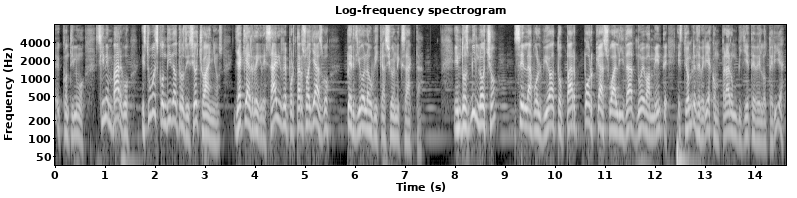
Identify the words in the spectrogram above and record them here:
Eh, continúo. Sin embargo, estuvo escondida otros 18 años, ya que al regresar y reportar su hallazgo, perdió la ubicación exacta. En 2008, se la volvió a topar por casualidad nuevamente. Este hombre debería comprar un billete de lotería.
